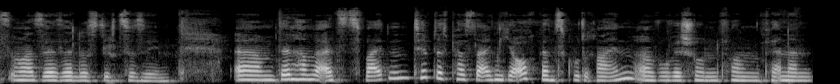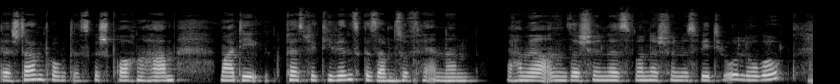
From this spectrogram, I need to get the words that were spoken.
ist immer sehr, sehr lustig zu sehen. Ähm, dann haben wir als zweiten Tipp, das passt da eigentlich auch ganz gut rein, äh, wo wir schon vom Verändern des Standpunktes gesprochen haben, mal die Perspektive insgesamt zu verändern. Wir haben ja unser schönes, wunderschönes WTO-Logo. Mhm.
